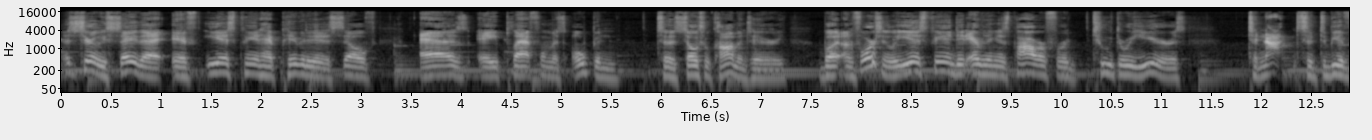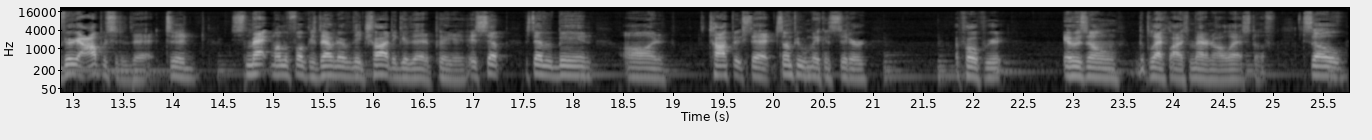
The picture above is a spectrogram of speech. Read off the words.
necessarily say that if ESPN had pivoted itself as a platform that's open to social commentary. But unfortunately, ESPN did everything in its power for two, three years to not to, to be the very opposite of that. To smack motherfuckers down whenever they tried to give that opinion. Except instead of being on topics that some people may consider appropriate, it was on the Black Lives Matter and all that stuff. So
